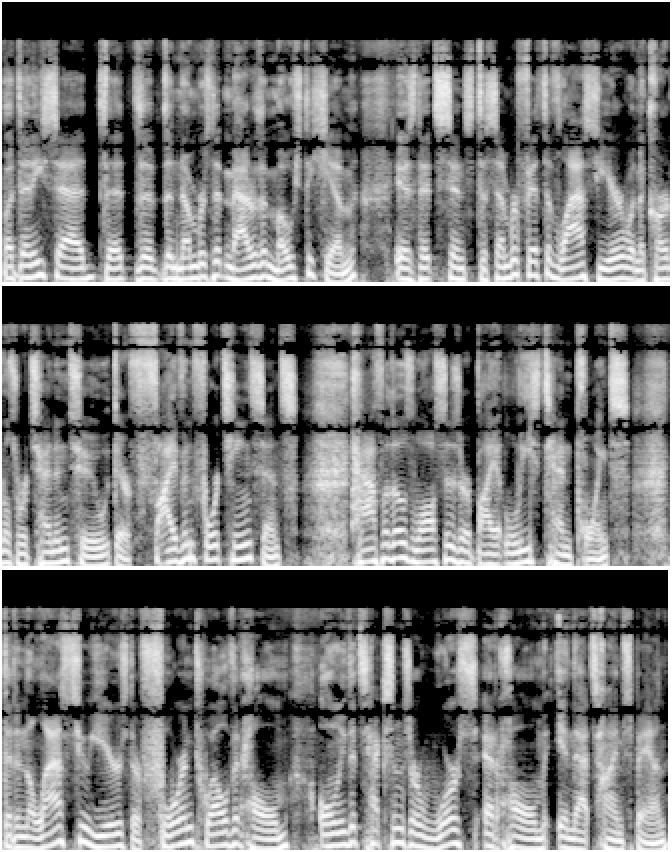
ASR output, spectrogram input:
But then he said that the, the numbers that matter the most to him is that since December 5th of last year, when the Cardinals were 10 and 2, they're 5 and 14 since. Half of those losses are by at least 10 points. That in the last two years, they're 4 and 12 at home. Only the Texans are worse at home in that time span.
